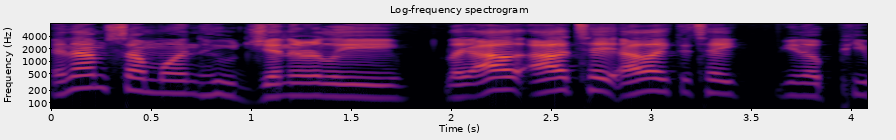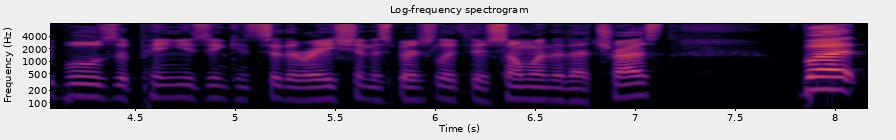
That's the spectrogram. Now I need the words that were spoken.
And I'm someone who generally like I'll I'll take I like to take, you know, people's opinions in consideration, especially if there's someone that I trust. But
